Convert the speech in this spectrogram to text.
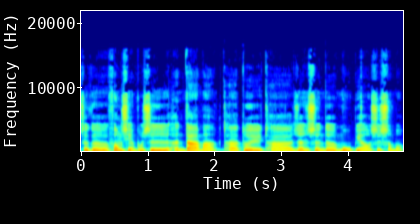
这个风险不是很大吗？他对他人生的目标是什么？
